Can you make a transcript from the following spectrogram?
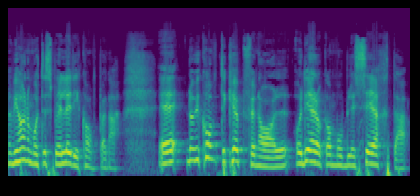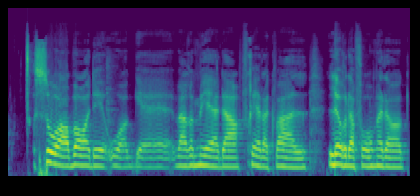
men vi har nå måttet spille de kampene. Eh, når vi kom til cupfinalen, og det dere mobiliserte så var det å eh, være med der fredag kveld, lørdag formiddag,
